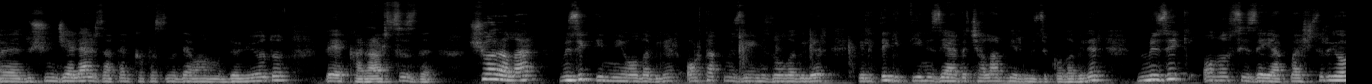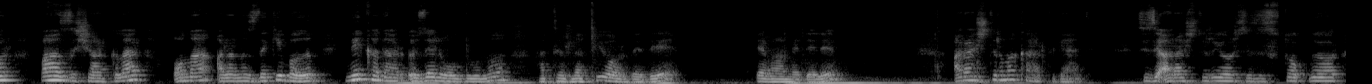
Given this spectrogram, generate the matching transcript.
e, düşünceler zaten kafasında devamlı dönüyordu ve kararsızdı. Şu aralar müzik dinliyor olabilir, ortak müziğiniz olabilir, birlikte gittiğiniz yerde çalan bir müzik olabilir. Müzik onu size yaklaştırıyor. Bazı şarkılar ona aranızdaki bağın ne kadar özel olduğunu hatırlatıyor dedi. Devam edelim. Araştırma kartı geldi. Sizi araştırıyor, sizi stokluyor.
